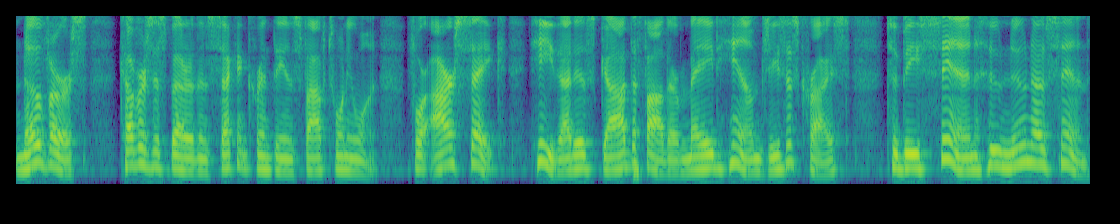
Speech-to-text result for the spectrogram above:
No verse covers this better than 2 Corinthians 5:21. For our sake he that is God the Father made him Jesus Christ to be sin who knew no sin,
